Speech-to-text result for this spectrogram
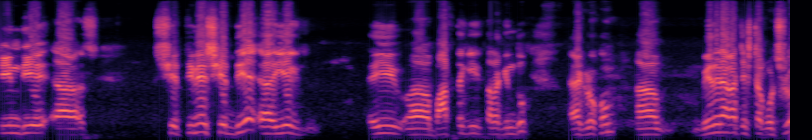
টিন দিয়ে সে টিনের শেড দিয়ে ইয়ে এই বাঁধটাকে তারা কিন্তু একরকম বেঁধে রাখার চেষ্টা করছিল।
